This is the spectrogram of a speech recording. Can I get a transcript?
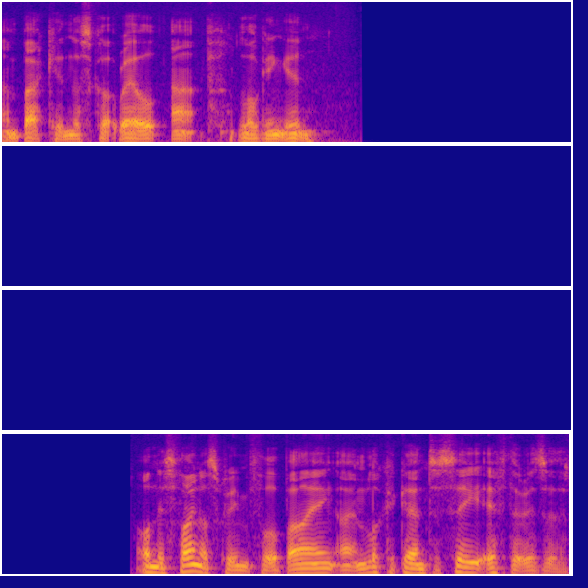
I'm back in the ScotRail app logging in. On this final screen before buying, I look again to see if there is a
